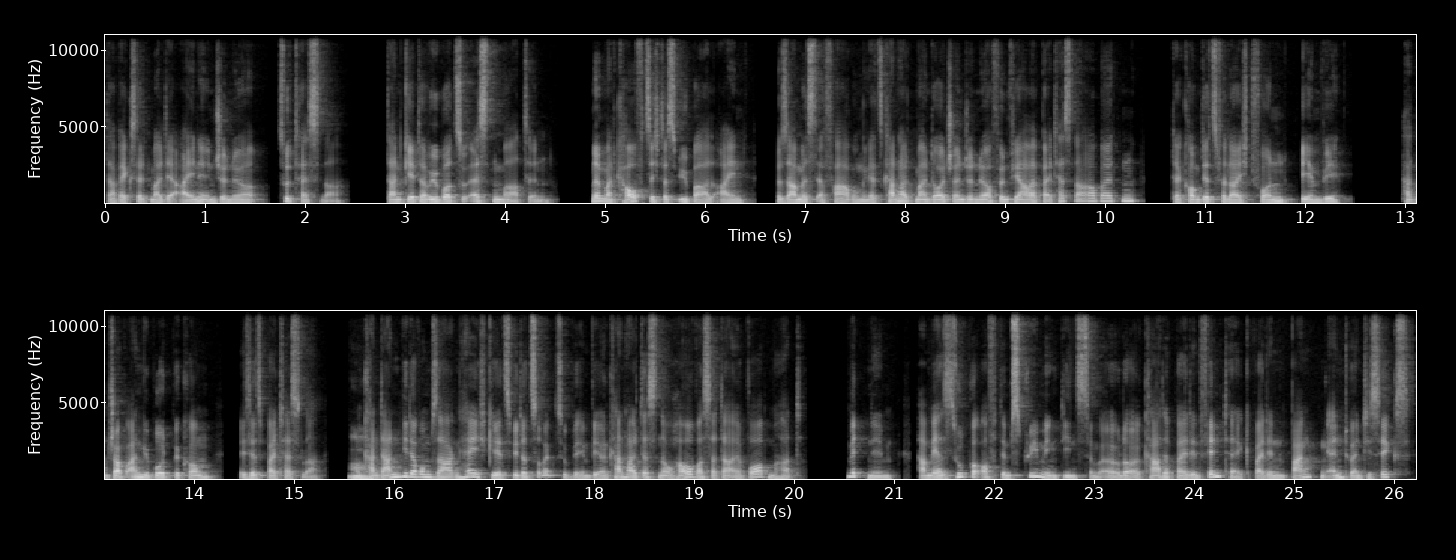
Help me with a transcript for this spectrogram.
da wechselt mal der eine Ingenieur zu Tesla. Dann geht er rüber zu Aston Martin. Ne, man kauft sich das überall ein. Du sammelst Erfahrungen. Jetzt kann halt mal ein deutscher Ingenieur fünf Jahre bei Tesla arbeiten. Der kommt jetzt vielleicht von BMW, hat ein Jobangebot bekommen, ist jetzt bei Tesla. Und mhm. kann dann wiederum sagen, hey, ich gehe jetzt wieder zurück zu BMW und kann halt das Know-how, was er da erworben hat, mitnehmen. Haben wir ja super oft im Streaming-Dienst oder gerade bei den Fintech, bei den Banken N26.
